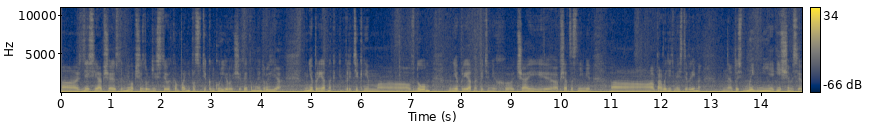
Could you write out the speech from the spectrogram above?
э, здесь я общаюсь с людьми вообще с других сетевых компаний, по сути, конкурирующих. Это мои друзья. Мне приятно прийти к ним э, в дом, мне приятно пить у них чай, общаться с ними, э, проводить вместе время. То есть мы не ищемся,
